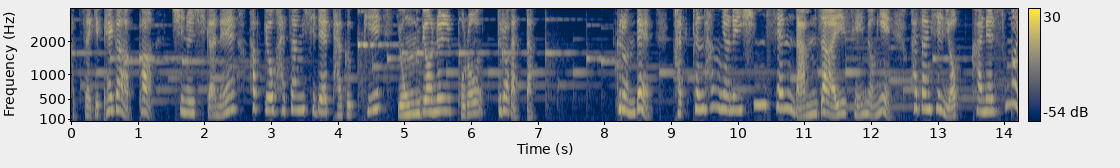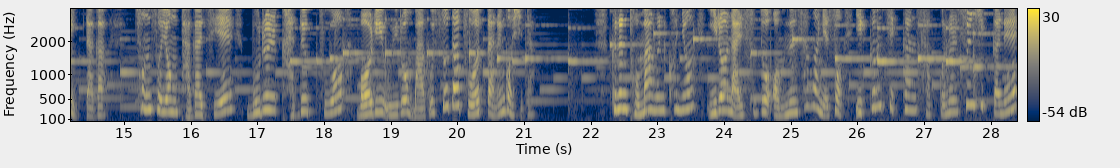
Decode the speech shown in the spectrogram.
갑자기 배가 아파 쉬는 시간에 학교 화장실에 다급히 용변을 보러 들어갔다. 그런데 같은 학년의 힘센 남자아이 세 명이 화장실 옆 칸에 숨어 있다가 청소용 바가지에 물을 가득 부어 머리 위로 마구 쏟아 부었다는 것이다. 그는 도망은커녕 일어날 수도 없는 상황에서 이 끔찍한 사건을 순식간에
